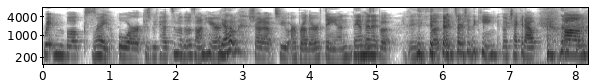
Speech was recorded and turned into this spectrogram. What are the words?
written books. Right. Or because we've had some of those on here. Yep. Shout out to our brother Than. Than Bennett. book his book, In Search of the King. Go check it out. Um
